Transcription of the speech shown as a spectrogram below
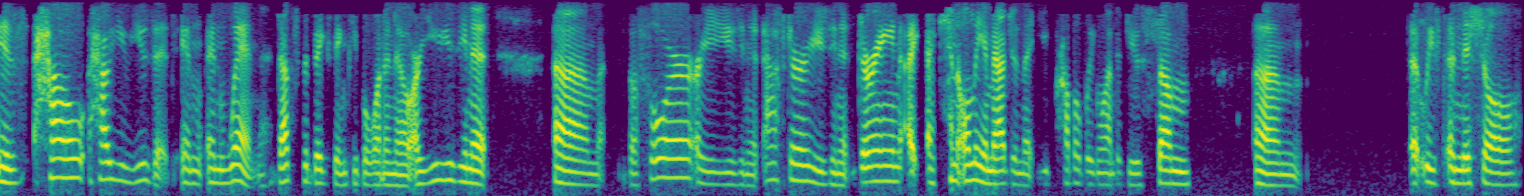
is how how you use it and and when. That's the big thing people want to know. Are you using it um, before? Are you using it after? using it during? I, I can only imagine that you probably want to do some, um, at least initial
